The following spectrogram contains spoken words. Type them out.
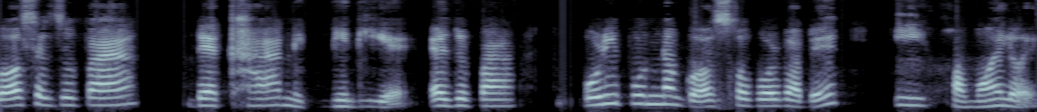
গছ এজোপা দেখা নিদিয়ে এজোপা পৰিপূৰ্ণ গছ হবৰ বাবে ই সময় লয়।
